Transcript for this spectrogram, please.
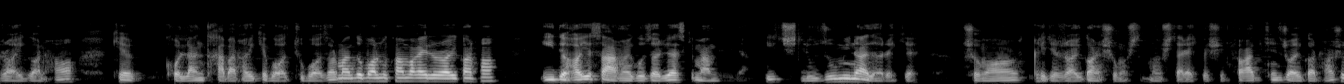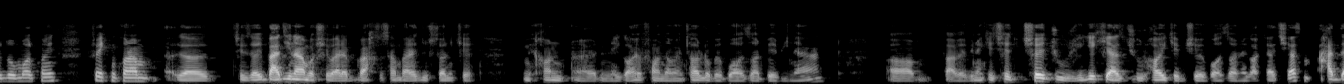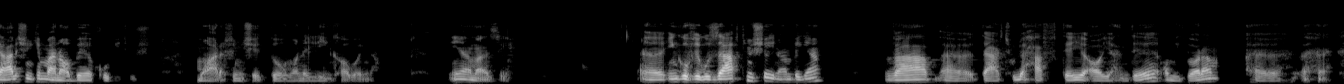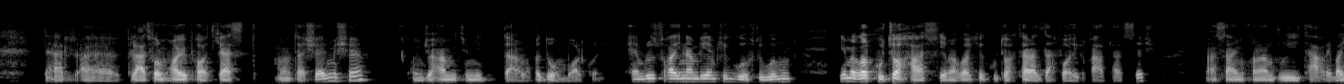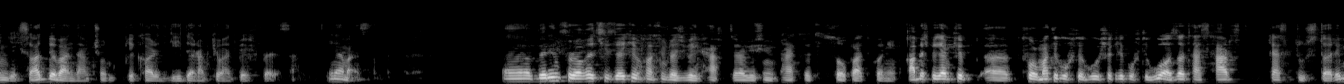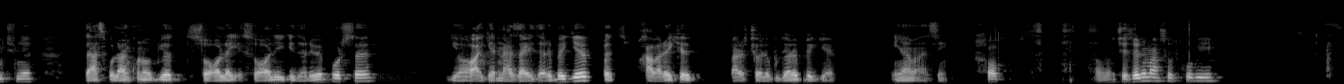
رایگان ها که کلا خبرهایی که با تو بازار من دنبال می‌کنم و غیر رایگان ها ایده های سرمایه گذاری است که من می‌بینم. هیچ لزومی نداره که شما غیر رایگانش رو مشترک بشین. فقط می‌تونید رایگان هاش رو دنبال کنید. فکر می‌کنم چیزهای بدی نباشه برای مخصوصا برای دوستانی که می‌خوان نگاه fundamental رو به بازار ببینن و ببینن که چه چه جور یکی از جورهایی که میشه به بازار نگاه کرد چی هست حداقلش این که منابع خوبی توش معرفی میشه به عنوان لینک ها و اینا. این هم از این. این گفتگو ضبط میشه اینم بگم. و در طول هفته آینده امیدوارم در پلتفرم های پادکست منتشر میشه. اونجا هم می‌تونید در واقع دنبال کنید. امروز فقط اینم بگم که گفتگومون یه مقدار کوتاه هست یه مقدار که کوتاهتر از دفعه قبل هستش. من سعی می‌کنم روی تقریبا یک ساعت ببندم چون یه کار دیگه دارم که باید بهش برسم. اینم از بریم سراغ چیزایی که می‌خواستیم راجع به این هفته راجع این صحبت کنیم. قبلش بگم که فرمت گفتگو شکل گفتگو آزاد هست. هر کس دوست داره می‌تونه دست بلند کنه و بیاد سوال سوالی که داره بپرسه یا اگر نظری داره بگه خبرایی که برای چاله بوده رو بگه. اینم از این. خب چطوری؟ مسعود خوبی؟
